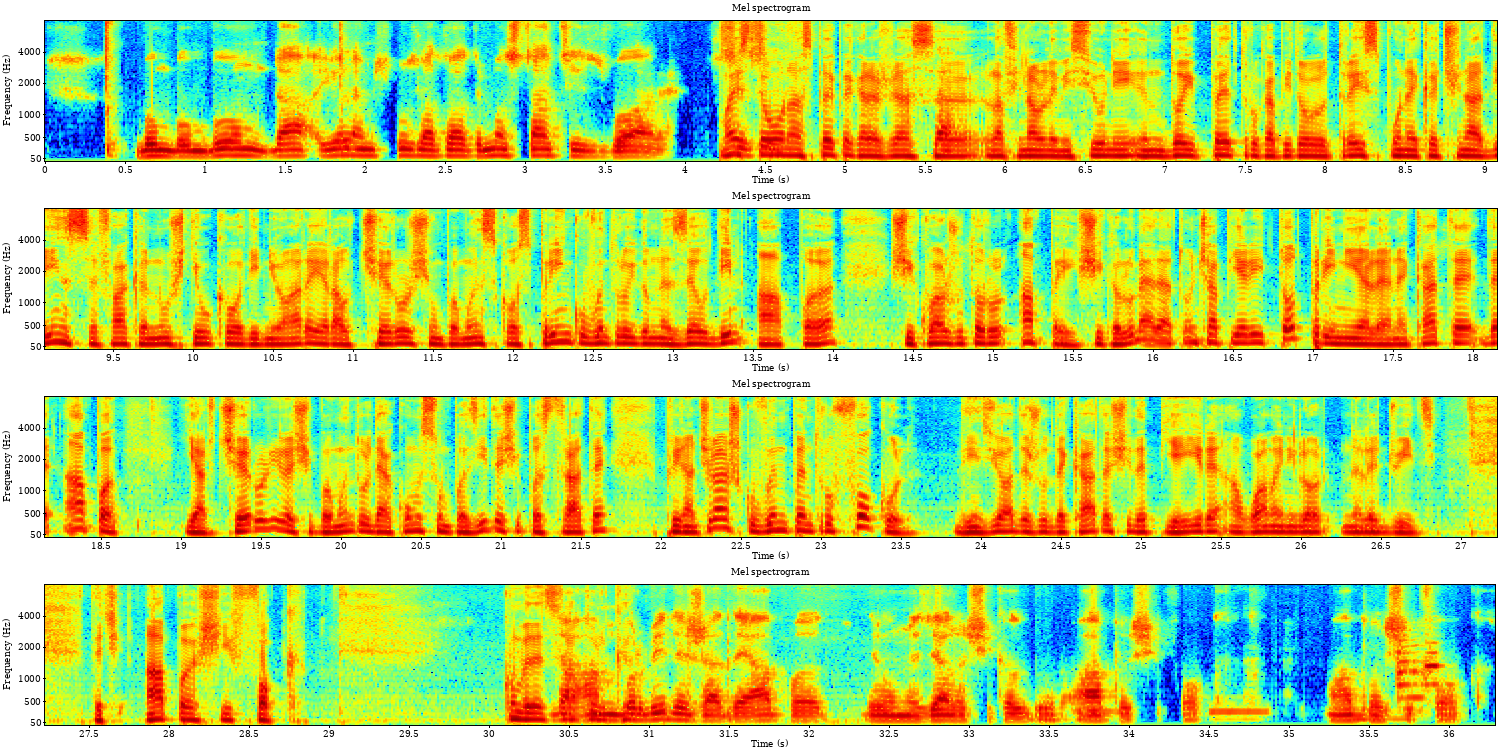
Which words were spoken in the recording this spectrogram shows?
bum, bum, bum, dar eu le-am spus la toate, mă, stați zvoare. Mai este un aspect pe care aș vrea să, da. la finalul emisiunii, în 2 Petru, capitolul 3, spune că cine din se facă nu știu că odinioară erau ceruri și un pământ scos prin cuvântul lui Dumnezeu din apă și cu ajutorul apei și că lumea de atunci a pierit tot prin ele necate de apă, iar cerurile și pământul de acum sunt păzite și păstrate prin același cuvânt pentru focul din ziua de judecată și de pieire a oamenilor nelegiuiți. Deci apă și foc. Cum vedeți da, faptul am că... vorbit deja de apă, de umezeală și căldură, apă și foc. Apă și foc.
